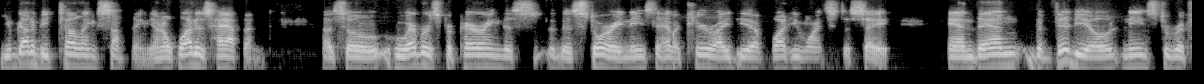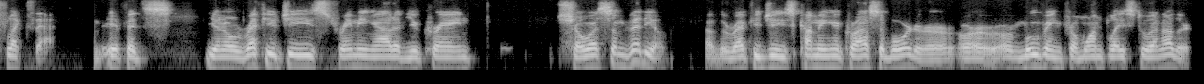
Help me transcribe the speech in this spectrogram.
You've got to be telling something. You know what has happened. Uh, so whoever's preparing this this story needs to have a clear idea of what he wants to say. And then the video needs to reflect that. If it's, you know, refugees streaming out of Ukraine, show us some video. of the refugees coming across the border or, or, or moving from one place to another.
